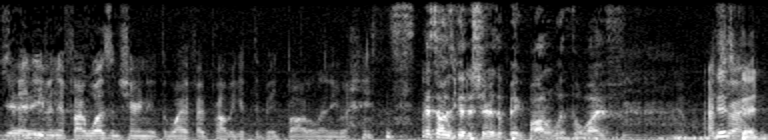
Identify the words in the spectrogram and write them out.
Yeah, and even if I wasn't sharing it with the wife, I'd probably get the big bottle anyways. it's always good to share the big bottle with the wife. That's It is right. good.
